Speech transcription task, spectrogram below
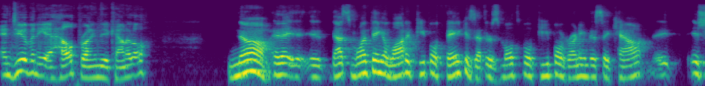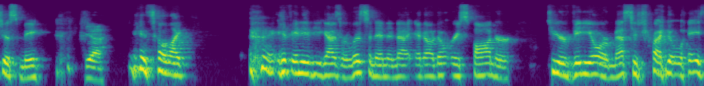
And do you have any help running the account at all? No, and it, it, that's one thing a lot of people think is that there's multiple people running this account. It, it's just me. Yeah. and so like, if any of you guys are listening and I, and I don't respond or to your video or message right away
